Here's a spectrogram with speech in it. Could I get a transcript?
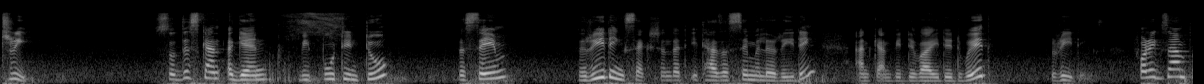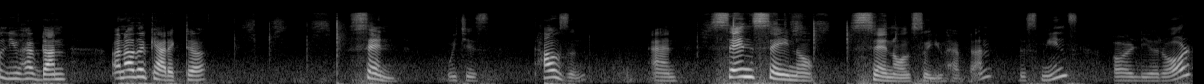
tree. So, this can again be put into the same reading section that it has a similar reading and can be divided with readings. For example, you have done another character sen which is 1000 and sensei no sen also you have done. This means earlier or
